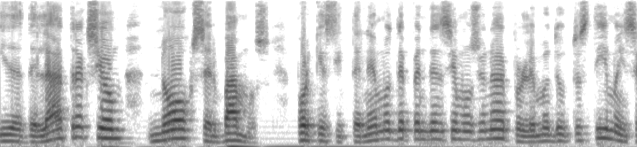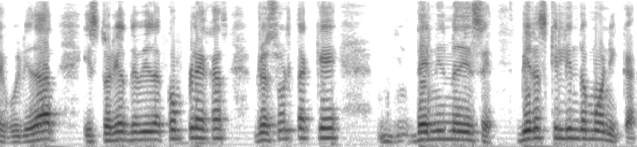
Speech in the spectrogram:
y desde la atracción no observamos, porque si tenemos dependencia emocional, problemas de autoestima, inseguridad, historias de vida complejas, resulta que mm, Denis me dice, vieras qué lindo Mónica,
